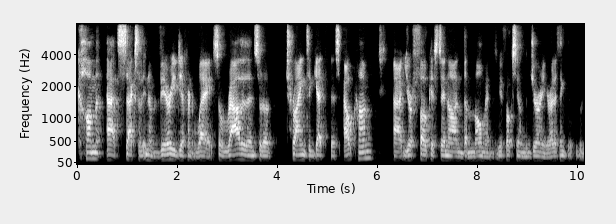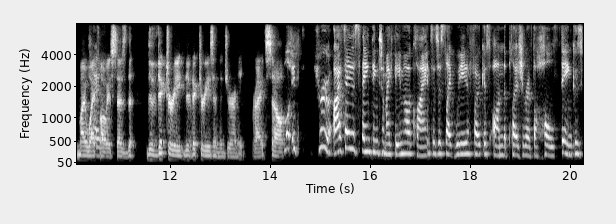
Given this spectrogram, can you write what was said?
come at sex in a very different way. So rather than sort of trying to get this outcome, uh, you're focused in on the moment. You're focusing on the journey, right? I think my wife always says that the victory, the victory is in the journey, right? So well, it's True. I say the same thing to my female clients. It's just like we need to focus on the pleasure of the whole thing because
